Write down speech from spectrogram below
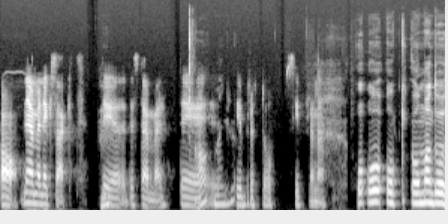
Ja, nej men exakt. Det, mm. det stämmer. Det, ja, men... det är bruttosiffrorna. Och, och, och, om man då,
